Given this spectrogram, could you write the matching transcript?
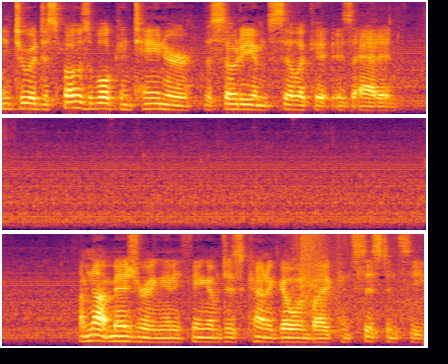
Into a disposable container, the sodium silicate is added. I'm not measuring anything, I'm just kind of going by consistency.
